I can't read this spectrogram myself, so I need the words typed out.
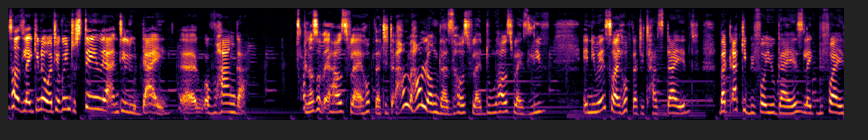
So i was like you know what? You're going to stay in there until you die uh, of hunger. And also the housefly i hope that it how, how long does housefly do houseflies live anyway so i hope that it has died but aki before you guys like before i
